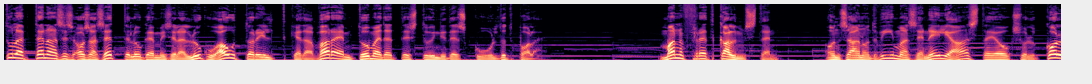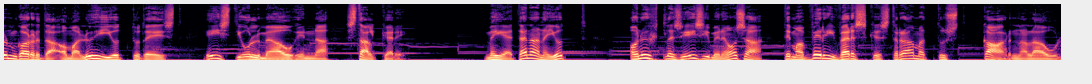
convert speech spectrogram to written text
tuleb tänases osas ettelugemisele lugu autorilt, keda varem tumedates tundides kuuldud pole. Manfred Kalmsten on saanud viimase nelja aasta jooksul kolm korda oma lühijuttude eest Eesti ulmeauhinna Stalkeri. meie tänane jutt on ühtlasi esimene osa tema verivärskest raamatust Kaarna laul.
